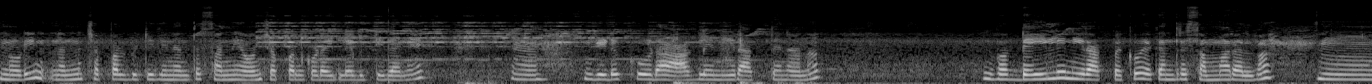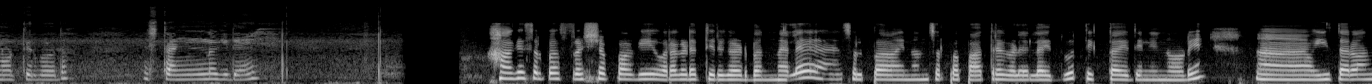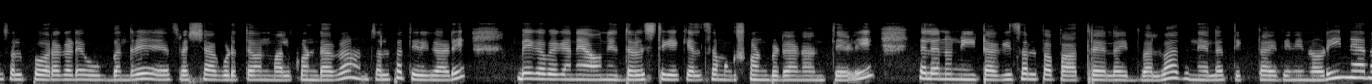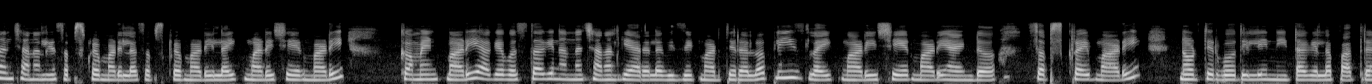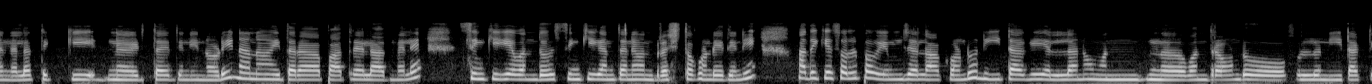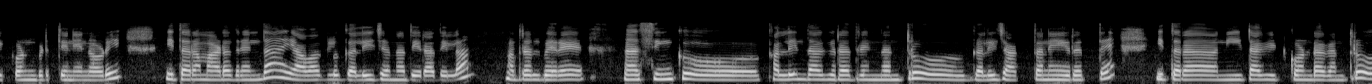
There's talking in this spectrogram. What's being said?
ನೋಡಿ, ನನ್ನ ಚಪ್ಪಲ್ ಬಿಟ್ಟಿದ್ದೀನಿ ಅಂತ ಸನ್ನಿ ಅವನ ಚಪ್ಪಲ್ ಕೂಡ ಇಲ್ಲೇ ಬಿಟ್ಟಿದ್ದಾನೆ. ಗಿಡಕ್ಕೆ ಕೂಡ ಆಗಲೇ ನೀರು ಹಾಕ್ತೆ ನಾನು. ಇವಾಗ ಡೈಲಿ ನೀರು ಹಾಕಬೇಕು ಯಾಕಂದರೆ ಸಮ್ಮರ್ ಅಲ್ವಾ? ನೋಡ್ತಿರ್ಬೋದು. ಎಷ್ಟು ತಣ್ಣಗಿದೆ. ಹಾಗೆ ಸ್ವಲ್ಪ ಫ್ರೆಶ್ ಅಪ್ ಆಗಿ ಹೊರಗಡೆ ತಿರುಗಾಡಿ ಬಂದಮೇಲೆ ಸ್ವಲ್ಪ ಇನ್ನೊಂದು ಸ್ವಲ್ಪ ಪಾತ್ರೆಗಳೆಲ್ಲ ಇದ್ವು, ತಿಕ್ತಾ ಇದ್ದೀನಿ ನೋಡಿ. ಈ ಥರ ಒಂದು ಸ್ವಲ್ಪ ಹೊರಗಡೆ ಹೋಗಿ ಬಂದರೆ ಫ್ರೆಶ್ ಆಗಿಬಿಡುತ್ತೆ ಅವ್ನು ಮಲ್ಕೊಂಡಾಗ. ಒಂದು ಸ್ವಲ್ಪ ತಿರುಗಾಡಿ ಬೇಗ ಬೇಗನೆ ಅವನು ಇದ್ದಳಷ್ಟಿಗೆ ಕೆಲಸ ಮುಗಿಸ್ಕೊಂಡು ಬಿಡೋಣ ಅಂತೇಳಿ ಎಲ್ಲನೂ ನೀಟಾಗಿ ಸ್ವಲ್ಪ ಪಾತ್ರೆ ಎಲ್ಲ ಇದ್ವಲ್ವ, ಅದನ್ನೆಲ್ಲ ತಿಕ್ತಾ ಇದ್ದೀನಿ ನೋಡಿ. ಇನ್ಯಾರು ನನ್ನ ಚಾನಲ್ಗೆ ಸಬ್ಸ್ಕ್ರೈಬ್ ಮಾಡಿಲ್ಲ ಸಬ್ಸ್ಕ್ರೈಬ್ ಮಾಡಿ ಲೈಕ್ ಮಾಡಿ ಶೇರ್ ಮಾಡಿ. ಕಮೆಂಟ್ ಮಾಡಿ. ಹಾಗೆ ಹೊಸ್ದಾಗಿ ನನ್ನ ಚಾನಲ್ಗೆ ಯಾರೆಲ್ಲ ವಿಸಿಟ್ ಮಾಡ್ತಿರಲ್ವ ಪ್ಲೀಸ್ ಲೈಕ್ ಮಾಡಿ ಶೇರ್ ಮಾಡಿ ಆ್ಯಂಡ್ ಸಬ್ಸ್ಕ್ರೈಬ್ ಮಾಡಿ. ನೋಡ್ತಿರ್ಬೋದು ಇಲ್ಲಿ ನೀಟಾಗೆಲ್ಲ ಪಾತ್ರೆನೆಲ್ಲ ತಿಕ್ಕಿ ಇಡ್ತಾ ಇದ್ದೀನಿ ನೋಡಿ. ನಾನು ಈ ಥರ ಪಾತ್ರೆ ಎಲ್ಲ ಆದಮೇಲೆ ಸಿಂಕಿಗೆ ಒಂದು ಸಿಂಕಿಗೆ ಅಂತಲೇ ಒಂದು ಬ್ರಷ್ ತೊಗೊಂಡಿದ್ದೀನಿ. ಅದಕ್ಕೆ ಸ್ವಲ್ಪ ವಿಮ್ ಜೆಲ್ ಹಾಕ್ಕೊಂಡು ನೀಟಾಗಿ ಎಲ್ಲನೂ ಒಂದು ಒಂದು ರೌಂಡು ಫುಲ್ಲು ನೀಟಾಗಿ ತಿಕ್ಕೊಂಡು ಬಿಡ್ತೀನಿ ನೋಡಿ. ಈ ಥರ ಮಾಡೋದ್ರಿಂದ ಯಾವಾಗಲೂ ಗಲೀಜು ಅನ್ನೋದು ಇರೋದಿಲ್ಲ. ಅದ್ರಲ್ಲಿ ಬೇರೆ ಸಿಂಕು ಕಲ್ಲಿಂದಾಗಿರೋದ್ರಿಂದಂತೂ ಗಲೀಜು ಆಗ್ತಾನೆ ಇರುತ್ತೆ. ಈ ಥರ ನೀಟಾಗಿ ಇಟ್ಕೊಂಡಾಗಂತೂ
